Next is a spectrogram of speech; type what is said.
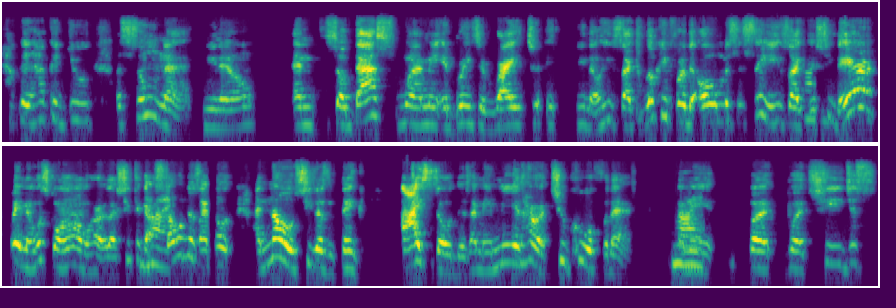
how could how could you assume that, you know? And so that's what I mean it brings it right to you know, he's like looking for the old Mrs. C. He's like, is she there? Wait a minute, what's going on with her? Like she think right. I stole this? I know I know she doesn't think I stole this. I mean, me and her are too cool for that. Right. I mean, but but she just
